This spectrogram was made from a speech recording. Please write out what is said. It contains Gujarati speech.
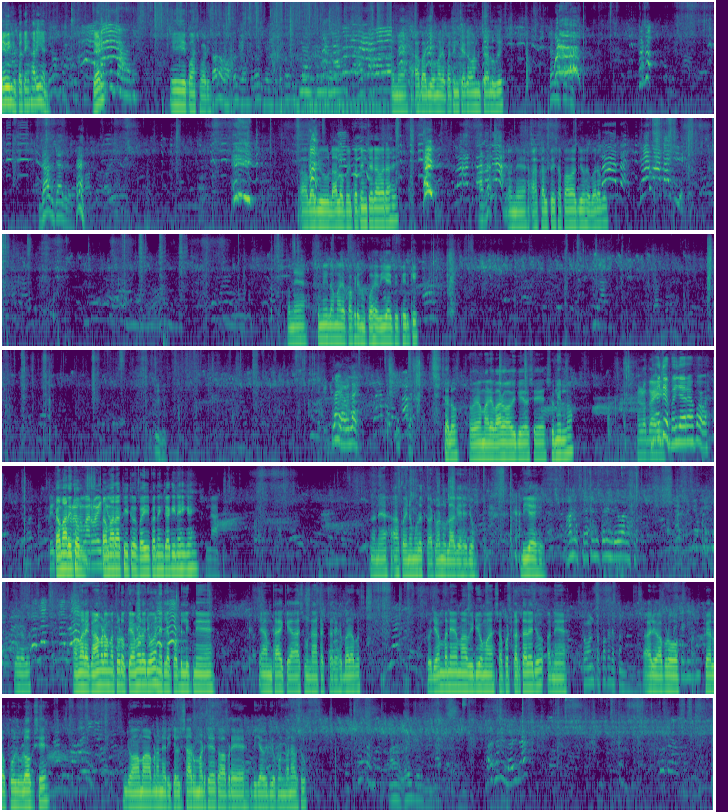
કેવી છે પતંગ સારી છે ને? રેડી એ પાંચ વાળી. અને આ બાજુ અમારે પતંગ ચગાવવાનું ચાલુ છે. જાલ જાલ હે. આ બાજુ લાલોભાઈ પતંગ ચગાવવા રહે અને આ કલ્પેશ અપાવા ગયો છે બરાબર? અને સુનિલ અમારે પકડીને ઊભો છે વીઆઈપી ફિરકી. ચલો હવે અમારે વારો આવી ગયો છે સુનિલનો. હેલો તમારી તો તમારાથી તો ભાઈ પતંગ જાગી નહીં ગઈ ના અને આ ભાઈને મુહૂર્ત કાઢવાનું લાગે છે જો. દિયા છે. આનું ફેશન કરીને લેવાનું છે. બરાબર. અમારે ગામડામાં થોડો કેમેરો જોવે ને એટલે પબ્લિકને એમ થાય કે આ શું નાટક કરે છે બરાબર. તો જેમ બને એમાં વિડીયોમાં સપોર્ટ કરતા રહેજો અને ફોન તો પકડે પણ આ રહ્યો આપણો પહેલો ફૂલ વ્લોગ છે. જો આમાં આપણને રિઝલ્ટ સારું મળશે તો આપણે બીજા વીડિયો પણ બનાવશું.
